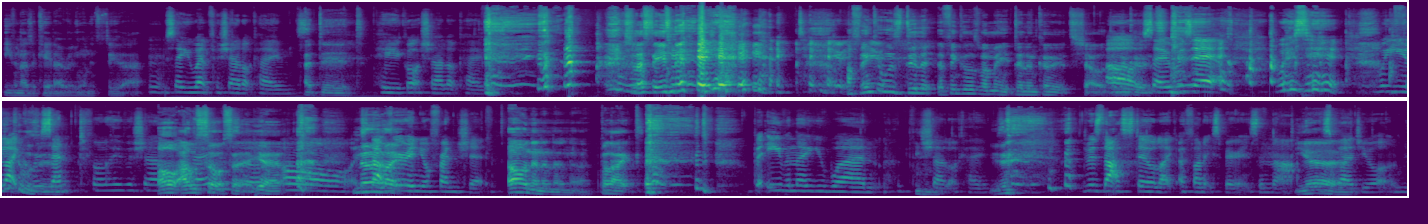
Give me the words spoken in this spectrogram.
even as a kid, I really wanted to do that. Mm, So you went for Sherlock Holmes. I did. Who got Sherlock Holmes? Shall I say his name? yeah, no, don't know I think it was Dylan. I think it was my mate Dylan Coates. Shout out Dylan Oh, Coates. so was it? Was it? Were you like it was him. resentful over Sherlock? Oh, I was so upset, or- yeah. Oh, did No, that like- ruin your friendship? Oh no no no no! But like, But even though you weren't Mhm. Sherlock Holmes, yeah. was that still like a fun experience and that Yeah. spurred you on?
